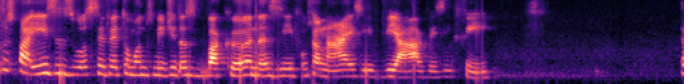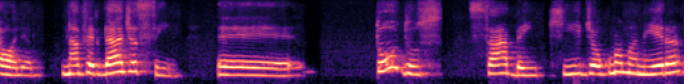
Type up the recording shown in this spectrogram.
outros países você vê tomando medidas bacanas e funcionais e viáveis, enfim? Olha, na verdade, assim, é, todos sabem que, de alguma maneira,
